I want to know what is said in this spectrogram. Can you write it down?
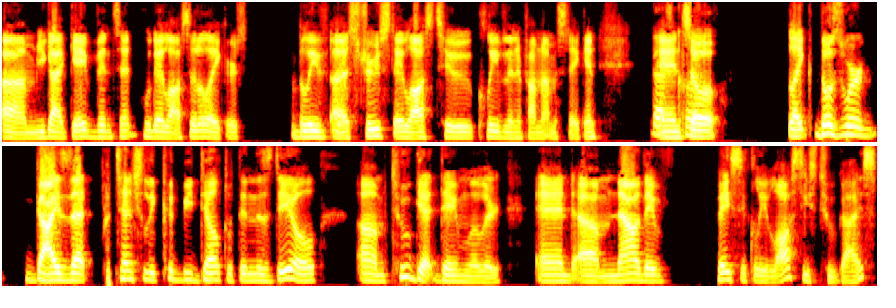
Um, you got Gabe Vincent, who they lost to the Lakers. I believe uh, Strus they lost to Cleveland, if I'm not mistaken. That's and correct. so, like those were guys that potentially could be dealt within this deal um, to get Dame Lillard, and um, now they've basically lost these two guys.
